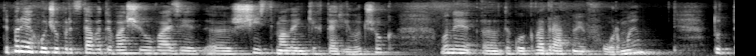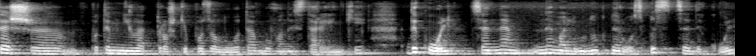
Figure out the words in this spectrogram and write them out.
Тепер я хочу представити вашій увазі е, шість маленьких тарілочок. Вони е, такої квадратної форми. Тут теж е, потемніла трошки позолота, бо вони старенькі. Деколь це не, не малюнок, не розпис, це деколь.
